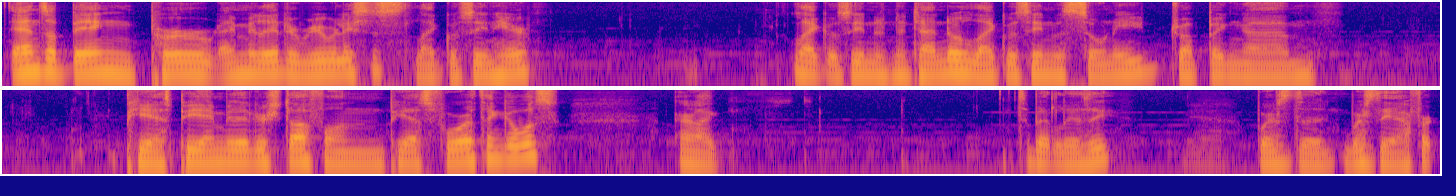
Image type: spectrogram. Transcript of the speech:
it ends up being per emulator re-releases, like we've seen here, like we've seen with Nintendo, like we've seen with Sony dropping um, PSP emulator stuff on PS4, I think it was. Or like, it's a bit lazy. Yeah. Where's the Where's the effort?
